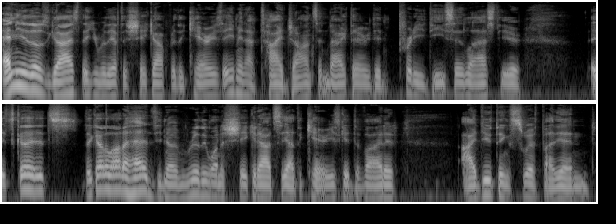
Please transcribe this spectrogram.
any of those guys that you really have to shake out for the carries. They even have Ty Johnson back there who did pretty decent last year. It's good. It's they got a lot of heads. You know, really want to shake it out, see how the carries get divided. I do think Swift by the end,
